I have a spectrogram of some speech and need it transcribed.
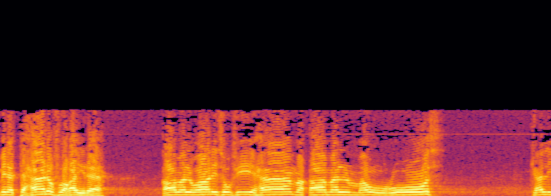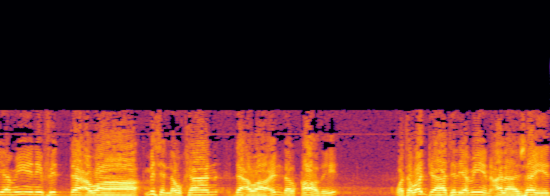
من التحالف وغيره. قام الوارث فيها مقام الموروث كاليمين في الدعوى مثل لو كان دعوى عند القاضي وتوجهت اليمين على زيد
